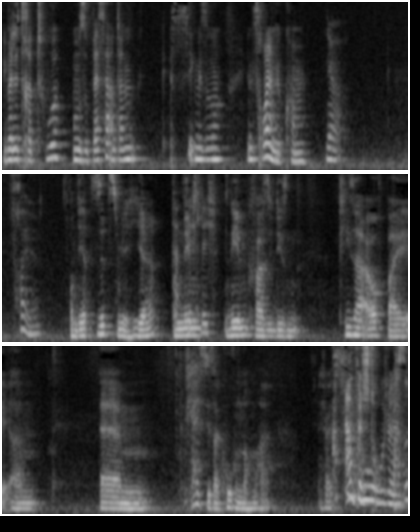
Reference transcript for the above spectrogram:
über Literatur, umso besser. Und dann ist es irgendwie so ins Rollen gekommen. Ja, voll. Und jetzt sitzen wir hier und nehmen, nehmen quasi diesen Teaser auf bei, ähm, ähm, wie heißt dieser Kuchen nochmal? Ich weiß. Apfelstrudel. Achso.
